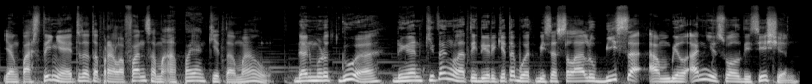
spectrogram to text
yang pastinya itu tetap relevan sama apa yang kita mau. Dan menurut gua, dengan kita ngelatih diri kita buat bisa selalu bisa ambil unusual decision,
